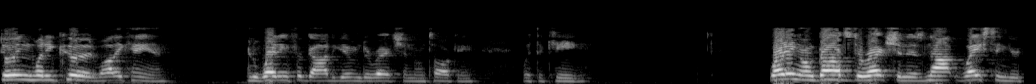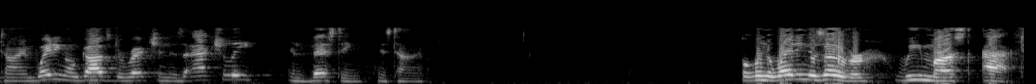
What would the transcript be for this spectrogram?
doing what he could while he can and waiting for God to give him direction on talking with the king. Waiting on God's direction is not wasting your time. Waiting on God's direction is actually investing his time. But when the waiting is over, we must act.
